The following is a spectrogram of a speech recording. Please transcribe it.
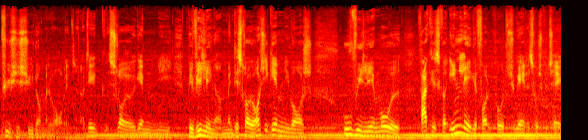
fysisk sygdom alvorligt. Og det slår jo igennem i bevillinger, men det slår jo også igennem i vores uvilje mod faktisk at indlægge folk på et psykiatrisk hospital.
